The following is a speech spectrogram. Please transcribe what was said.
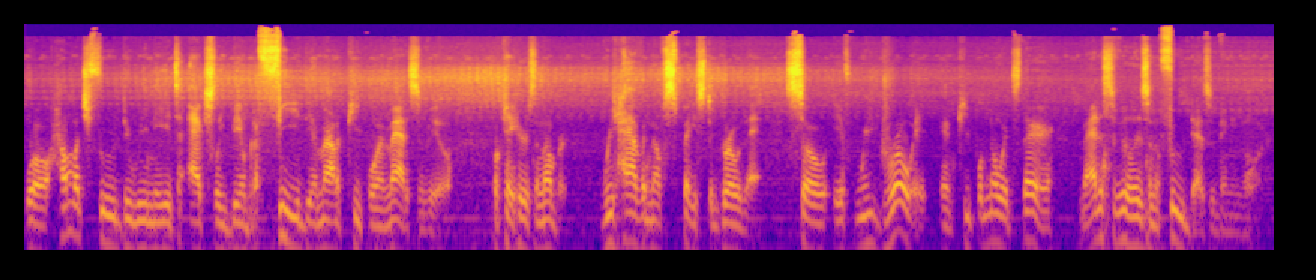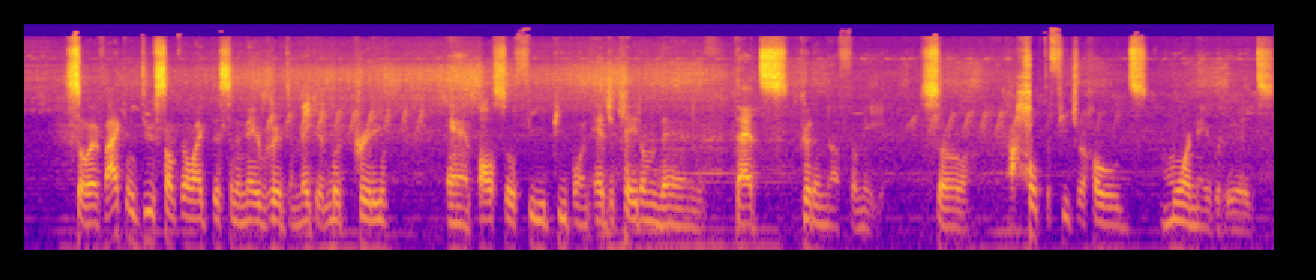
Well how much food do we need to actually be able to feed the amount of people in Madisonville? Okay here's the number. We have enough space to grow that. So if we grow it and people know it's there Madisonville isn't a food desert anymore so if I can do something like this in the neighborhood to make it look pretty and also feed people and educate them, then that's good enough for me. So I hope the future holds more neighborhoods.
